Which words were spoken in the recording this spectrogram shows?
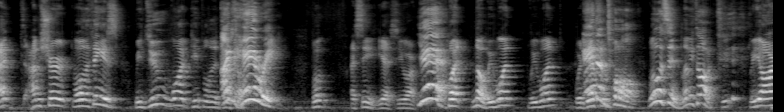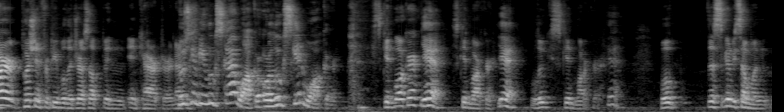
I. I'm sure. Well, the thing is, we do want people to. I'm up. hairy. Well, I see. Yes, you are. Yeah. But no, we want we want we're And I'm tall. Well, listen, let me talk. We, we are pushing for people to dress up in, in character. Who's just- gonna be Luke Skywalker or Luke Skidwalker? Skidwalker? Yeah, Skidmarker. yeah, Luke Skidmarker. yeah. Well, this is gonna be someone.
